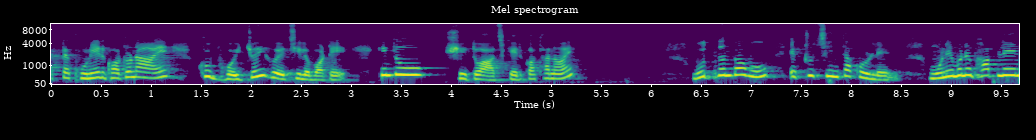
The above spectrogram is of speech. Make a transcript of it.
একটা খুনের ঘটনায় খুব হইচই হয়েছিল বটে, কিন্তু সে তো আজকের কথা নয়। ভূতনাথবাবু একটু চিন্তা করলেন, মনে মনে ভাবলেন,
